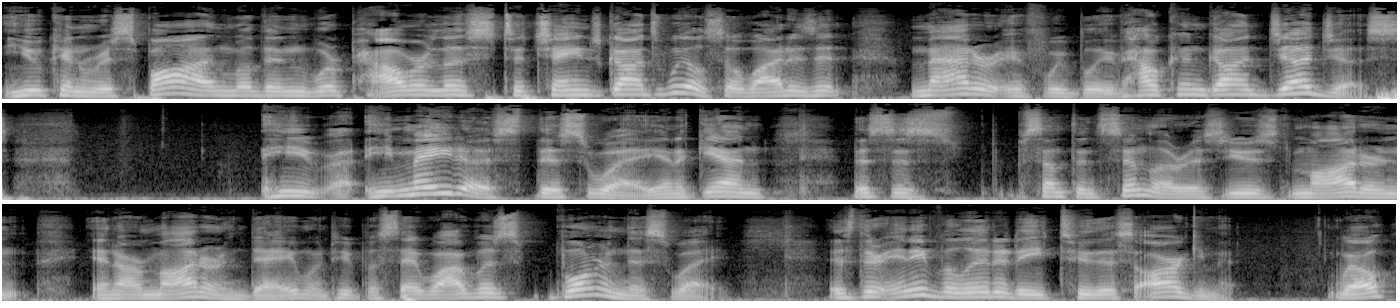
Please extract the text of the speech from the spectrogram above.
you can respond, well, then we're powerless to change God's will. So why does it matter if we believe? How can God judge us? He, he made us this way. And again, this is something similar is used modern in our modern day when people say, Well, I was born this way. Is there any validity to this argument? Well,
